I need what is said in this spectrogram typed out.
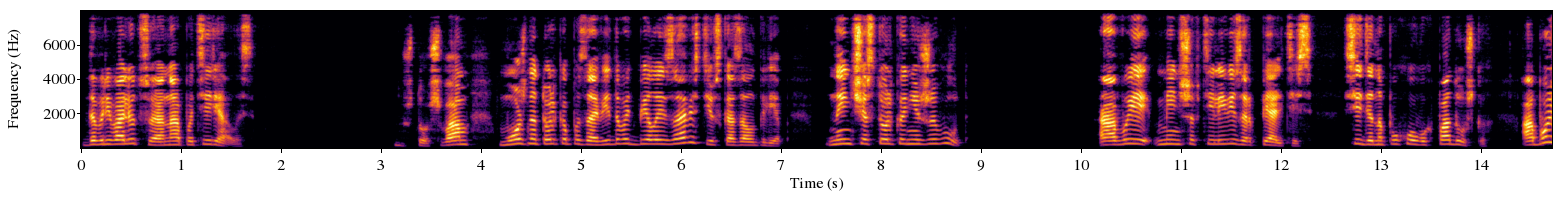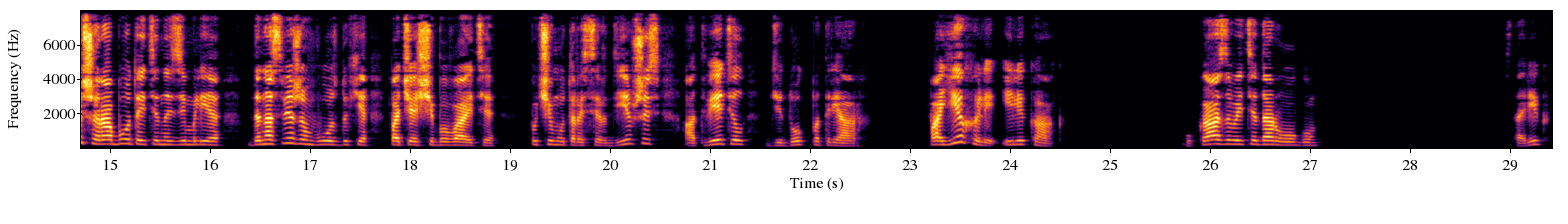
да в революцию она потерялась. «Ну что ж, вам можно только позавидовать белой завистью», — сказал Глеб. «Нынче столько не живут». «А вы меньше в телевизор пяльтесь, сидя на пуховых подушках, а больше работаете на земле, да на свежем воздухе почаще бываете», — почему-то рассердившись, ответил дедок-патриарх. Поехали или как? Указывайте дорогу. Старик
